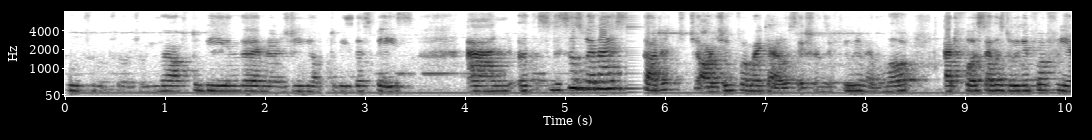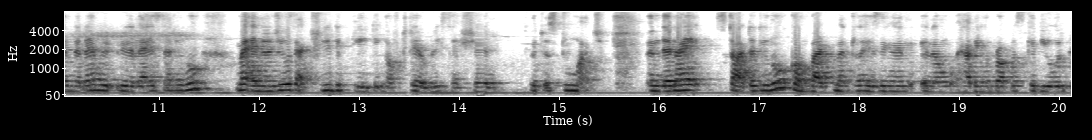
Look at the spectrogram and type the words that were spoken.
True, true, true, true. You have to be in the energy, you have to be in the space. And uh, this, this is when I started charging for my tarot sessions. If you remember, at first I was doing it for free, and then I re- realized that you know my energy was actually depleting after every session, which was too much. And then I started, you know, compartmentalizing and you know having a proper schedule.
